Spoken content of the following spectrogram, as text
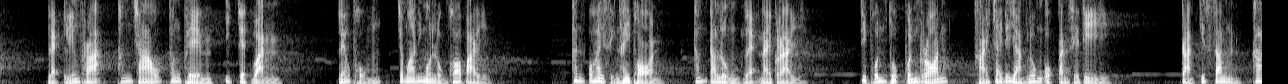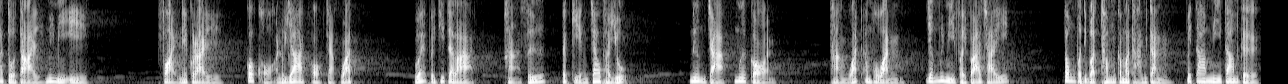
และเลี้ยงพระทั้งเช้า ทั้งเพนอีกเจ็ดวัน แล้วผม จะมานิมนต์หลวงพ่อไป ท่านก็ให้ศีลให้พร ทั้งตาลุงและนายไกร ที่พ้นทุกข์พ้นร้อนหายใจได้อย่างโล่งอกกันเสียทีการคิดสั้นฆ่าตัวตายไม่มีอีก ฝ่ายในไกรก็ขออนุญาตออกจากวัด แวะไปที่ตลาด หาซื้อตะเกียงเจ้าพายุ เนื่องจากเมื่อก่อน ทางวัดอัมพวันยังไม่มีไฟฟ้าใช้ ต้องปฏิบัติธรรมกรรมฐานกันไปตามมีตามเกิด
